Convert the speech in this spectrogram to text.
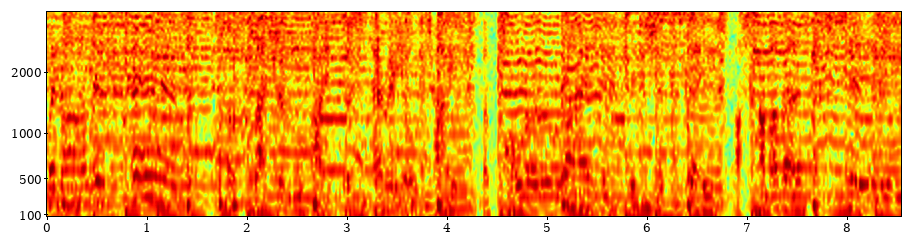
when all is said. The black and white, the stereotype, the polarizing picture play, while some of us sit in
